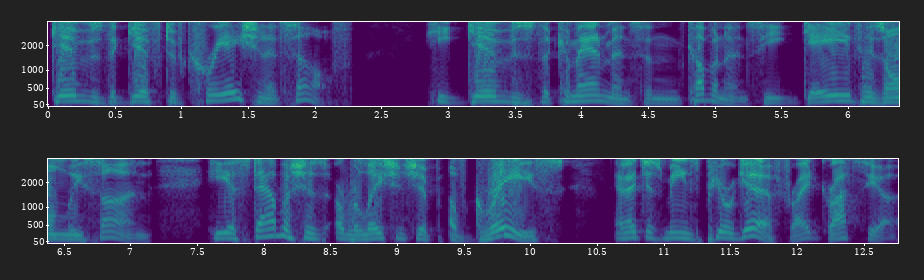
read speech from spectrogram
gives the gift of creation itself. He gives the commandments and covenants. He gave his only son. He establishes a relationship of grace, and that just means pure gift, right? Gratia.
